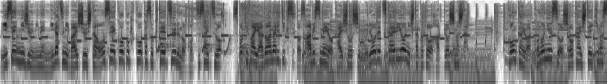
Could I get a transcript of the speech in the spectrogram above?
2022年2月に買収した音声広告効果測定ツールのポッツサイツを Spotify アドアナリティクスとサービス名を解消し無料で使えるようにしたことを発表しました。今回はこのニュースを紹介していきます。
